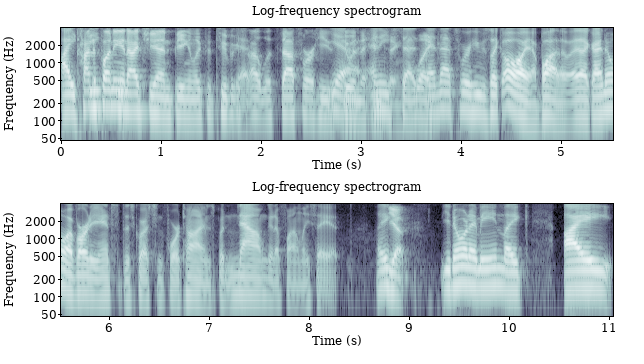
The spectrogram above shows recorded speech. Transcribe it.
I Kind of funny he- and IGN being like the two biggest outlets. That's where he's doing the and hinting. he said, like, and that's where he was like, "Oh yeah, by the way, like I know I've already answered this question four times, but now I'm gonna finally say it." Like, Yep. You know what I mean? Like I,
